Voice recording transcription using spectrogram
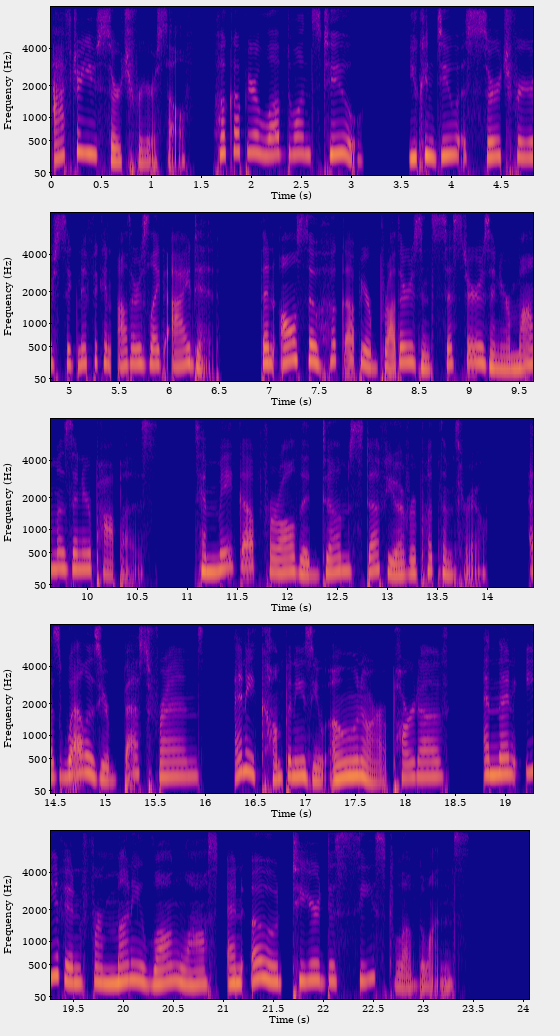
After you search for yourself, hook up your loved ones too. You can do a search for your significant others like I did then also hook up your brothers and sisters and your mamas and your papas to make up for all the dumb stuff you ever put them through, as well as your best friends, any companies you own or are a part of, and then even for money long lost and owed to your deceased loved ones.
